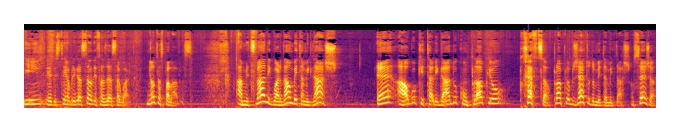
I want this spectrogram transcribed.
e eles têm a obrigação de fazer essa guarda. Em outras palavras, a mitzvah de guardar um Beit HaMikdash é algo que está ligado com o próprio Hefza, o próprio objeto do Beit HaMikdash, ou seja,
